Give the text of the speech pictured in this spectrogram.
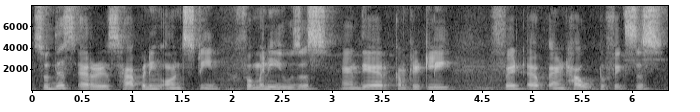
So this error is happening on steam for many users and they are completely fed up and how to fix this.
